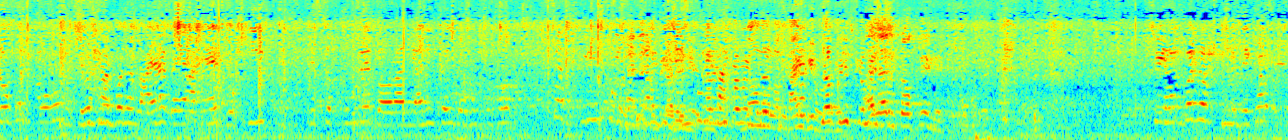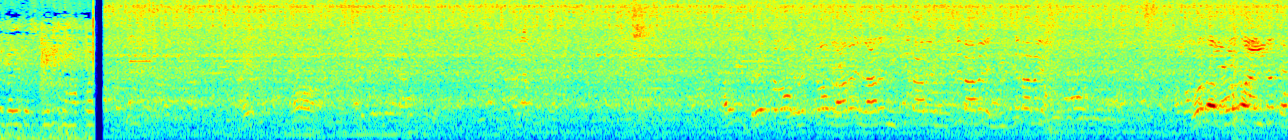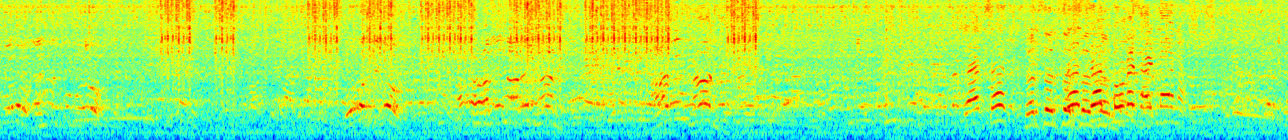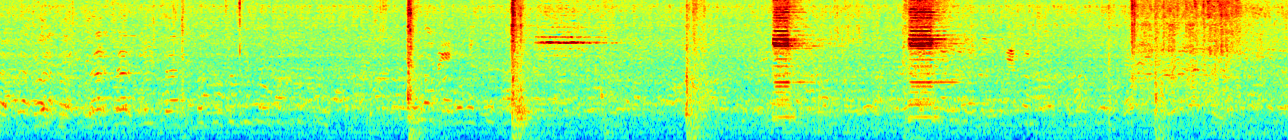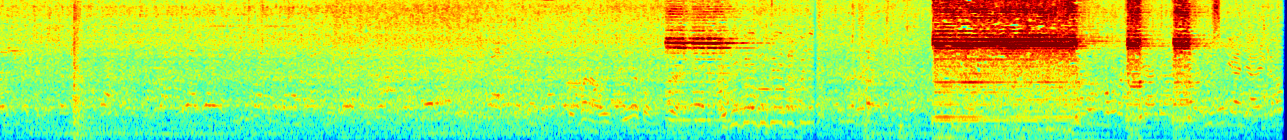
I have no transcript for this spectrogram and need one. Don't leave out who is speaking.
Speaker 1: लोगों को जो यहाँ पर लाया गया है जो कि इस पूरे दौरान यानी कई लोगों को तो यहाँ पर हमने देखा सबसे बड़ी तस्वीर जहाँ पर
Speaker 2: ब्रेक ब्रेक ला रहे ला रहे नीचे ला रहे नीचे ला रहे नीचे ला रहे हैं बोलो बोलो एंकर को बोलो एंकर को बोलो। बोलो देखो Aryan Aryan Khan Aryan Khan.
Speaker 3: Sir sir sir sir sir. थोड़ा साइड में आना 个董事。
